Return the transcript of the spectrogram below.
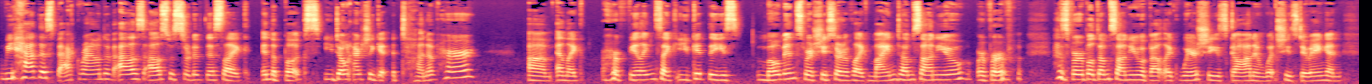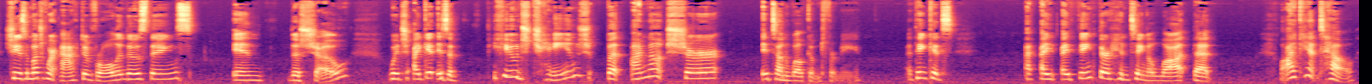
we had this background of Alice. Alice was sort of this like in the books. You don't actually get a ton of her, um, and like her feelings. Like you get these moments where she sort of like mind dumps on you or verb has verbal dumps on you about like where she's gone and what she's doing, and she has a much more active role in those things in the show, which I get is a huge change, but I'm not sure it's unwelcomed for me. I think it's I, I, I think they're hinting a lot that well, I can't tell.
